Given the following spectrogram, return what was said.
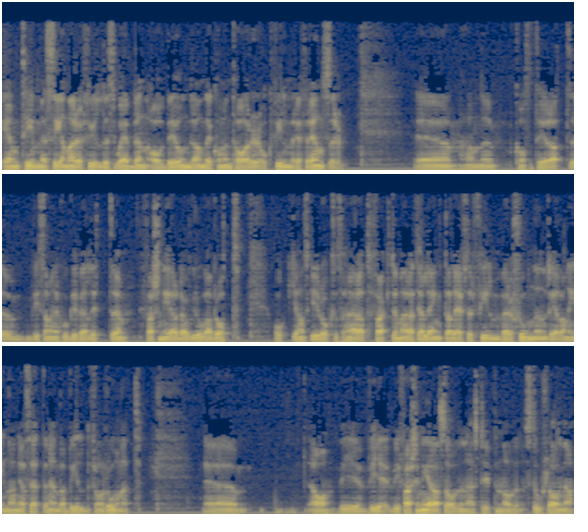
En timme senare fylldes webben av beundrande kommentarer och filmreferenser. Eh, han konstaterar att vissa människor blir väldigt fascinerade av grova brott. Och han skriver också så här att faktum är att jag längtade efter filmversionen redan innan jag sett en enda bild från rånet. Eh, ja, vi, vi, vi fascineras av den här typen av storslagna.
